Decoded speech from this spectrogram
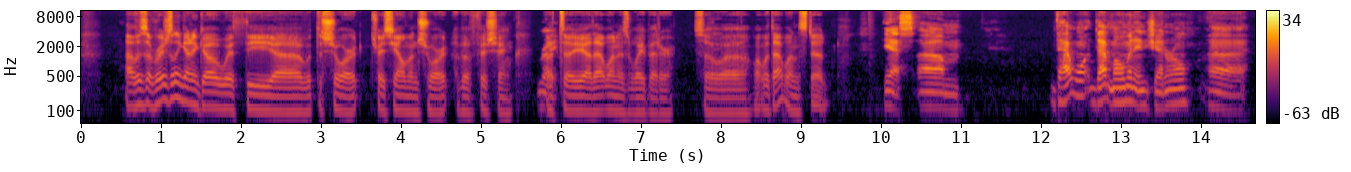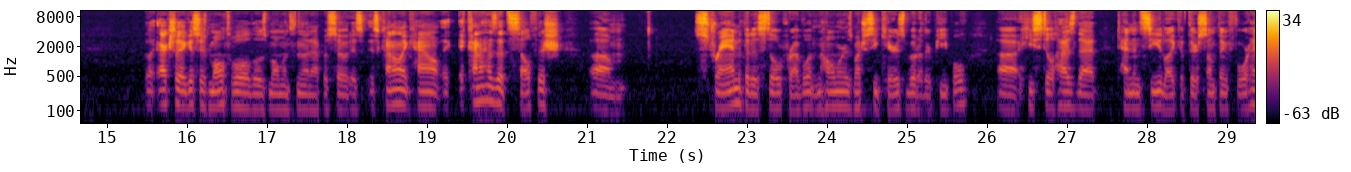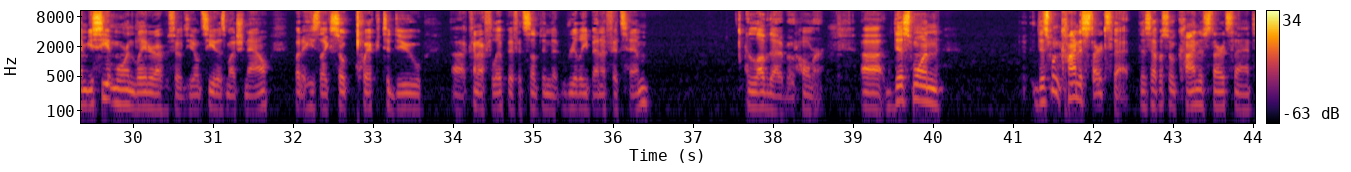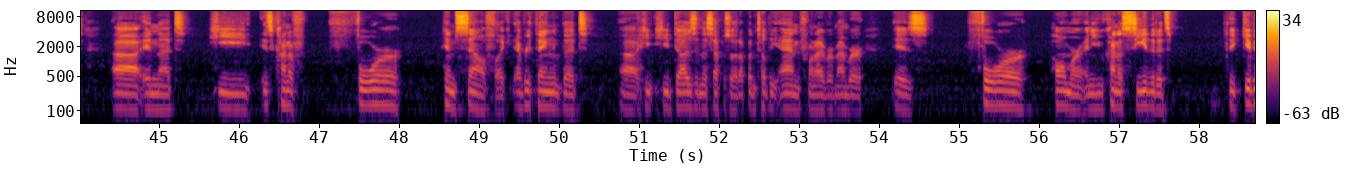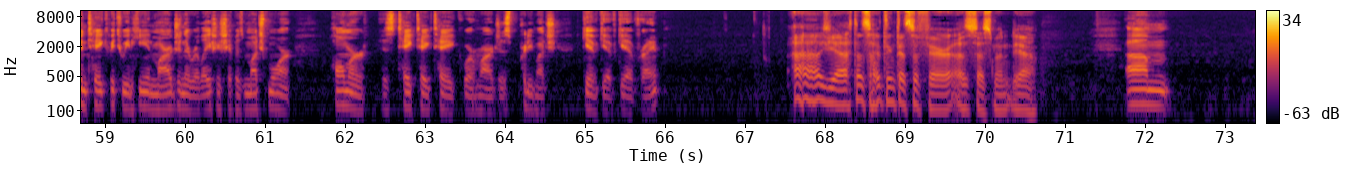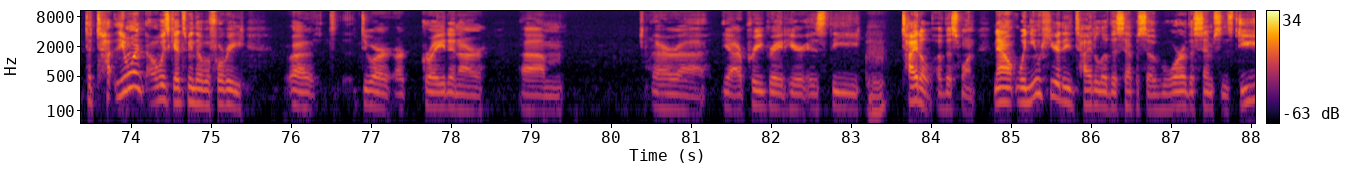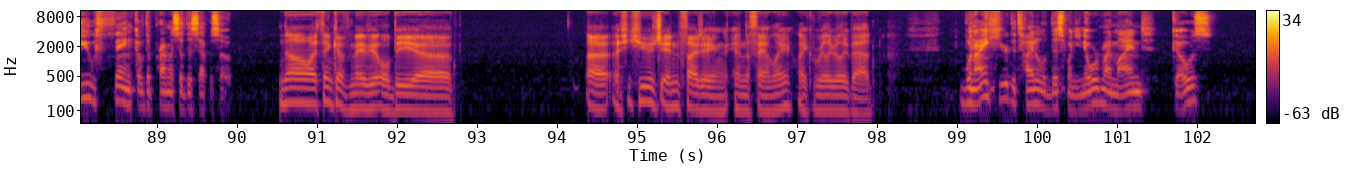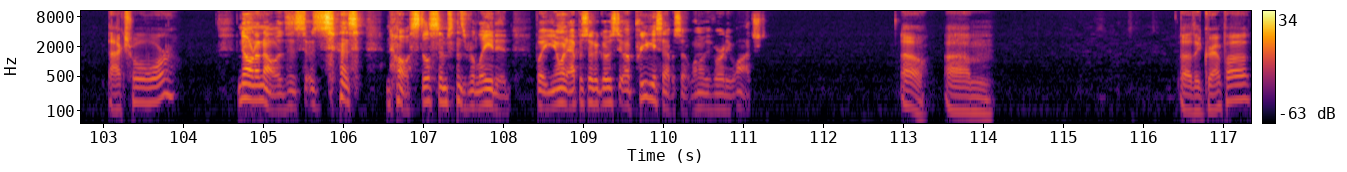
I was originally going to go with the uh with the short, Tracey Ullman short about fishing. Right. But uh, yeah, that one is way better. So uh went with that one instead. Yes. Um, that one, that moment in general, uh, actually, I guess there's multiple of those moments in that episode. Is is kind of like how it, it kind of has that selfish um, strand that is still prevalent in Homer. As much as he cares about other people, uh, he still has that tendency. Like if there's something for him, you see it more in later episodes. You don't see it as much now, but he's like so quick to do uh, kind of flip if it's something that really benefits him. I love that about Homer. Uh, this one, this one kind of starts that. This episode kind of starts that uh, in that he is kind of for himself. Like everything that uh, he he does in this episode up until the end, from what I remember, is for Homer, and you kind of see that it's the give and take between he and Marge and their relationship is much more. Homer is take take take, where Marge is pretty much give give give. Right. Uh yeah, that's I think that's a fair assessment. Yeah. Um, the t- you know what always gets me though before we uh, do our, our grade and our um, our uh, yeah our pre grade here is the Mhm. title of this one. Now, when you hear the title of this episode, "War of the Simpsons," do you think of the premise of this episode? No, I think of maybe it will be a a, a huge infighting in the family, like really really bad. When I hear the title of this one, you know where my mind goes. Actual war? No, no, no. It's, it's, no, still Simpsons related. But you know what episode it goes to? A previous episode, one that we've already watched. Oh, um uh, the grandpa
